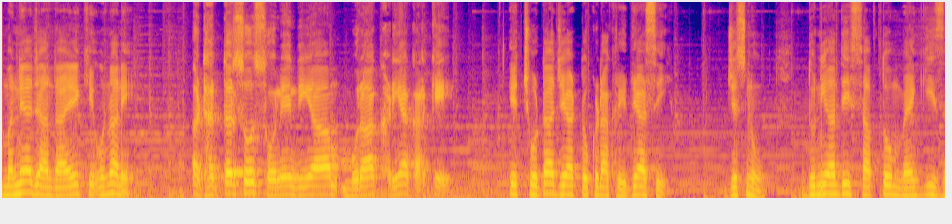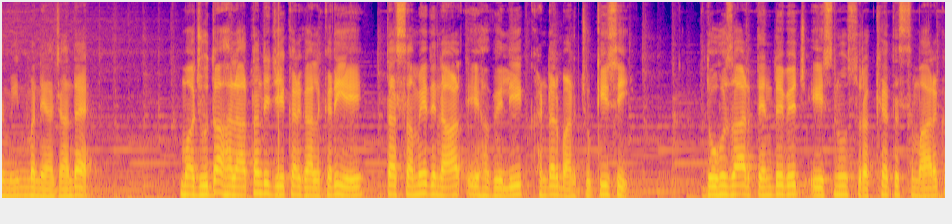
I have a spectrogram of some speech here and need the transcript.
ਮੰਨਿਆ ਜਾਂਦਾ ਹੈ ਕਿ ਉਹਨਾਂ ਨੇ 7800 ਸੋਨੇ ਦੀਆਂ ਮੁਰਾਂ ਖੜੀਆਂ ਕਰਕੇ ਇਹ ਛੋਟਾ ਜਿਹਾ ਟੁਕੜਾ ਖਰੀਦਿਆ ਸੀ ਜਿਸ ਨੂੰ ਦੁਨੀਆ ਦੀ ਸਭ ਤੋਂ ਮਹਿੰਗੀ ਜ਼ਮੀਨ ਮੰਨਿਆ ਜਾਂਦਾ ਹੈ। ਮੌਜੂਦਾ ਹਾਲਾਤਾਂ ਦੀ ਜੇਕਰ ਗੱਲ ਕਰੀਏ, ਤਾਂ ਸਮੇਂ ਦੇ ਨਾਲ ਇਹ ਹਵੇਲੀ ਖੰਡਰ ਬਣ ਚੁੱਕੀ ਸੀ। 2003 ਦੇ ਵਿੱਚ ਇਸ ਨੂੰ ਸੁਰੱਖਿਅਤ ਸਮਾਰਕ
